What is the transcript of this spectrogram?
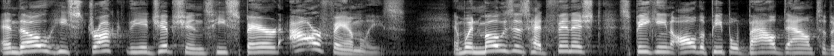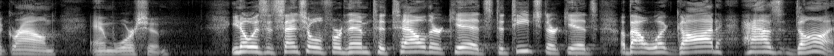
And though he struck the Egyptians, he spared our families. And when Moses had finished speaking, all the people bowed down to the ground and worshiped. You know, it's essential for them to tell their kids, to teach their kids about what God has done.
